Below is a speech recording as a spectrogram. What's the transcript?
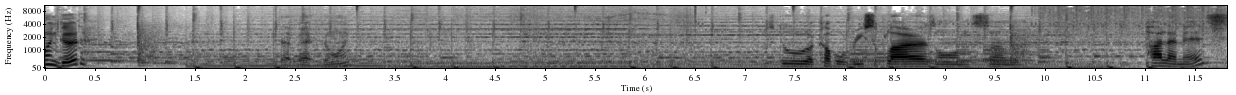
Doing good. Get that back going. Let's do a couple resupplies on some polymers.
